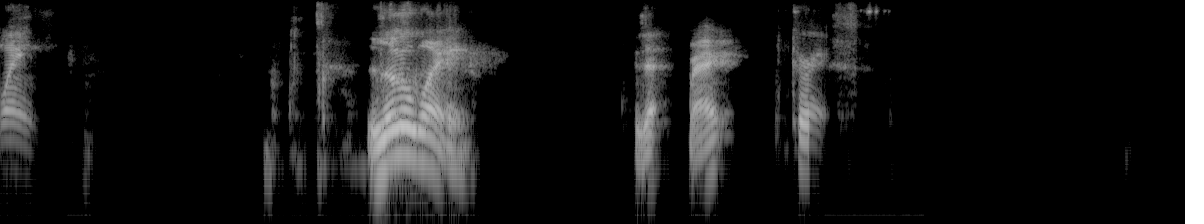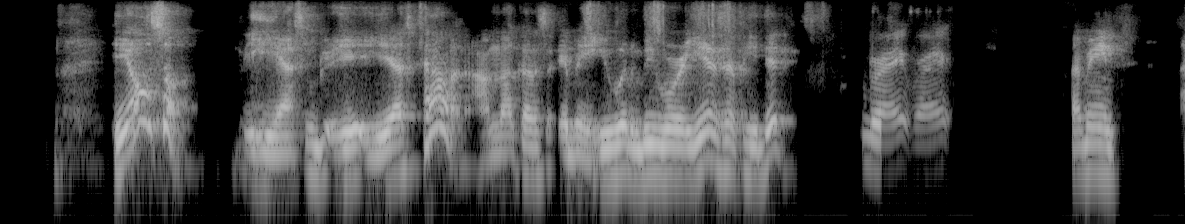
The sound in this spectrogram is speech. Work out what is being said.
Wayne. Little Wayne, is that right? Correct. He also he has some he, he has talent. I'm not gonna say. I mean, he wouldn't be where he is if he didn't. Right, right. I mean,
